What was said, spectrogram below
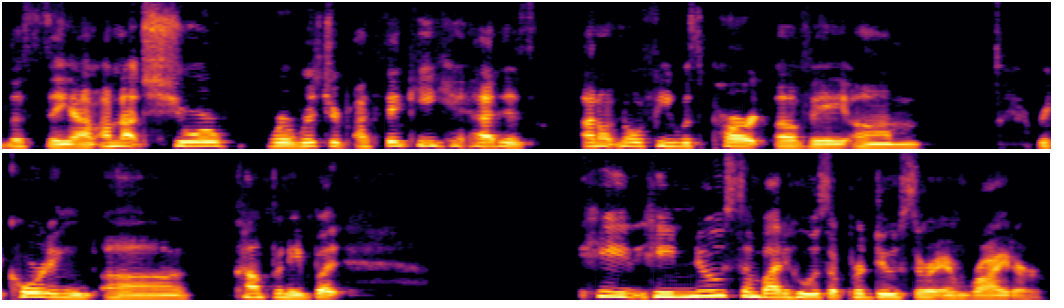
let's see I'm, I'm not sure where Richard, I think he had his, I don't know if he was part of a um, recording uh, company, but he he knew somebody who was a producer and writer.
